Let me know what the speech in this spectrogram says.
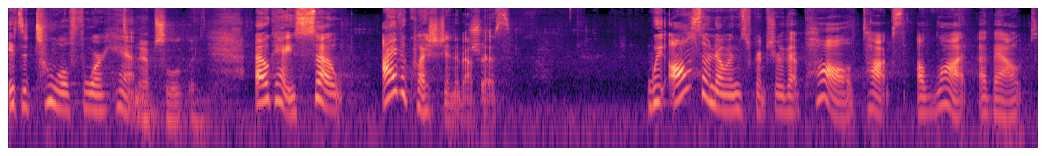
it's a tool for him. Absolutely. Okay, so I have a question about this. We also know in Scripture that Paul talks a lot about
